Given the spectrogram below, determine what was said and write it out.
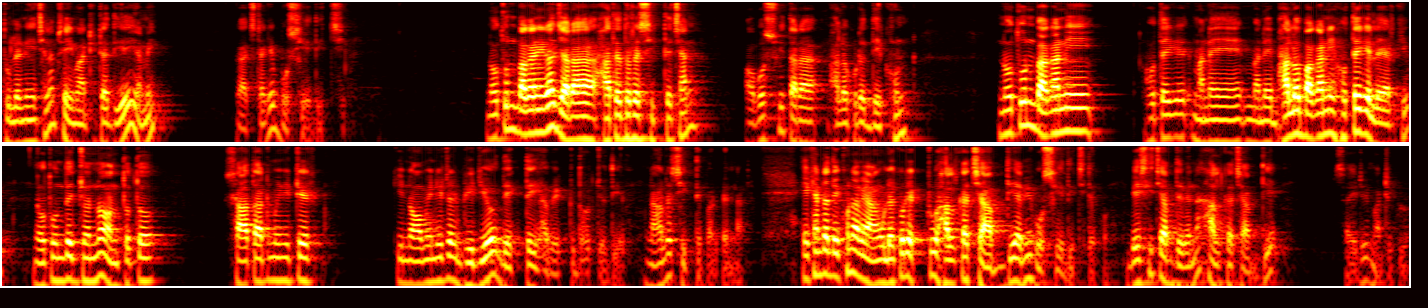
তুলে নিয়েছিলাম, সেই মাটিটা দিয়েই আমি গাছটাকে বসিয়ে দিচ্ছি। নতুন বাগানিরা যারা হাতে ধরে শিখতে চান, অবশ্যই তারা ভালো করে দেখুন। নতুন বাগানি হতে মানে মানে ভালো বাগানি হতে গেলে আর কি, নতুনদের জন্য অন্তত সাত আট মিনিটের কি ন মিনিটের ভিডিও দেখতেই হবে একটু ধৈর্য দিয়ে, নাহলে শিখতে পারবেন না। এখানটা দেখুন, আমি আঙুলে করে একটু হালকা চাপ দিয়ে আমি বসিয়ে দিচ্ছি, দেখুন। বেশি চাপ দেবে না, হালকা চাপ দিয়ে সাইডের মাটিগুলো।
